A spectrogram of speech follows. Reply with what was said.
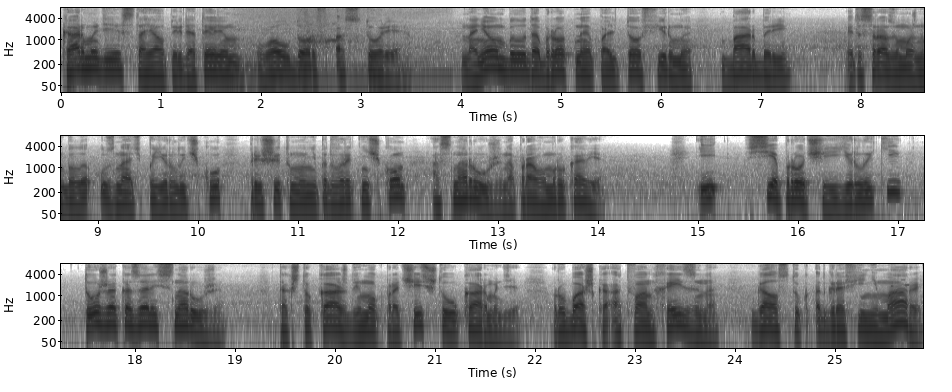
Кармоди стоял перед отелем «Уолдорф Астория». На нем было добротное пальто фирмы «Барбери». Это сразу можно было узнать по ярлычку, пришитому не под воротничком, а снаружи, на правом рукаве. И все прочие ярлыки – тоже оказались снаружи. Так что каждый мог прочесть, что у Кармоди рубашка от Ван Хейзена, галстук от графини Мары,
